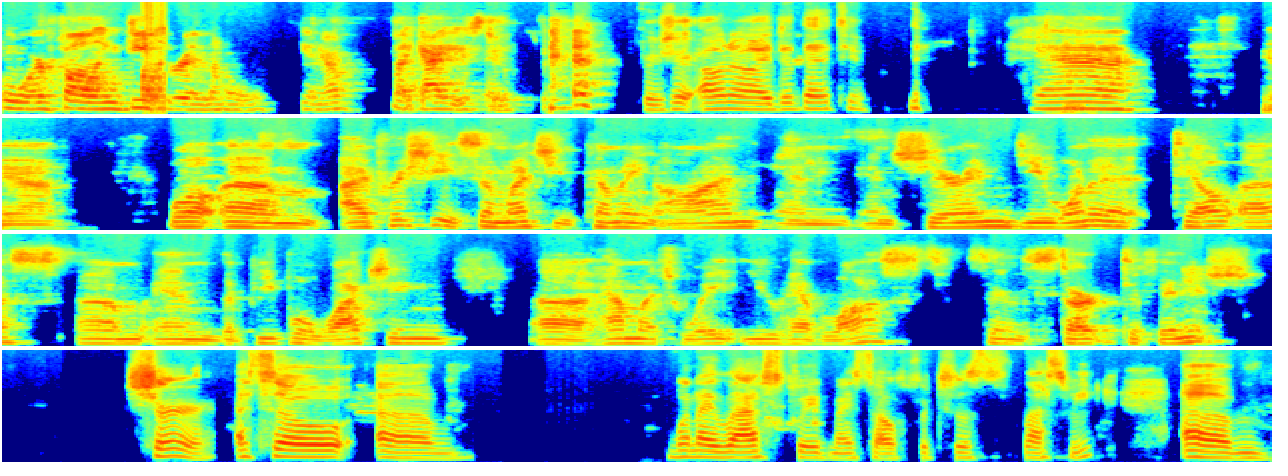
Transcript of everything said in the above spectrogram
or falling deeper in the hole you know like i used to for sure oh no i did that too yeah yeah Well, um, I appreciate so much you coming on and and sharing. Do you want to tell us um, and the people watching uh, how much weight you have lost since start to finish? Sure. So um, when I last weighed myself, which was last week, um,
